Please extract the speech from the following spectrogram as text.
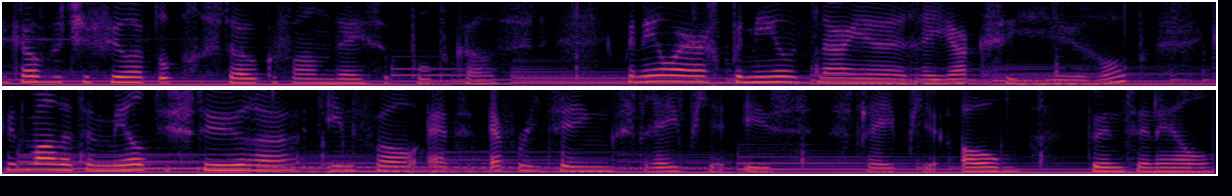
Ik hoop dat je veel hebt opgestoken van deze podcast. Ik ben heel erg benieuwd naar je reactie hierop. Je kunt me altijd een mailtje sturen: info at everything-is-oom.nl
